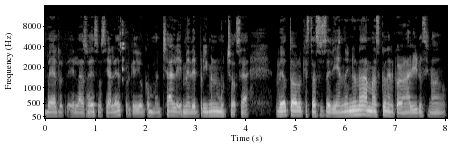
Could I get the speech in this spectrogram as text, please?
ver eh, las redes sociales porque digo como, chale, me deprimen mucho, o sea, veo todo lo que está sucediendo y no nada más con el coronavirus, sino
